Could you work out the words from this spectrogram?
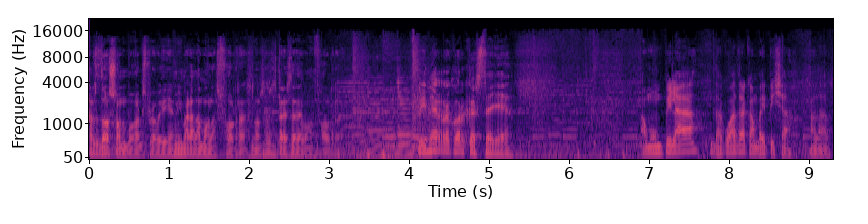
Els dos són bons, però vull dir, a mi m'agrada molt els folres, no els 3 de 10 amb folre. Primer record casteller. Amb un pilar de 4 que em vaig pixar a dalt.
